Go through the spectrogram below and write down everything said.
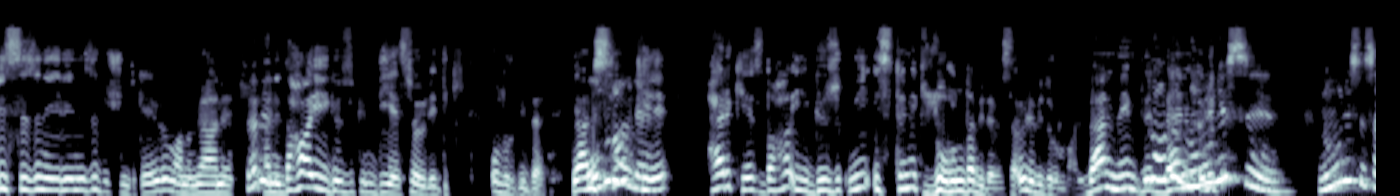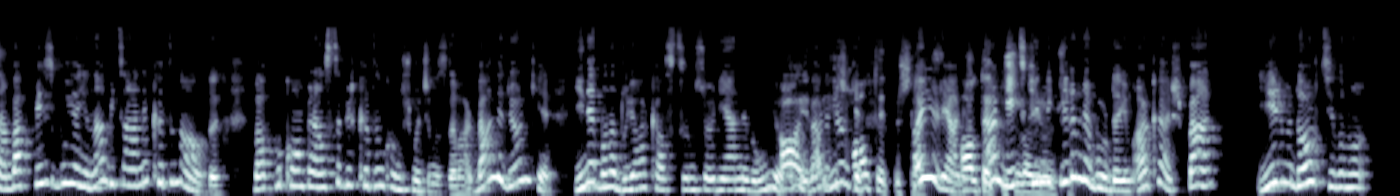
biz sizin iyiliğinizi düşündük Evrim Hanım. Yani Tabii hani daha iyi gözükün diye söyledik. Olur bir de. Yani olur öyle. sanki herkes daha iyi gözükmeyi istemek zorunda bir de mesela öyle bir durum var. Ben ne orada ben öyle numunesin. Numunesin sen. Bak biz bu yayına bir tane kadın aldık. Bak bu konferansta bir kadın konuşmacımız da var. Ben de diyorum ki yine bana duyar kastığımı söyleyenler oluyor hayır ben de hiç ki halt etmişler. hayır yani Halt ben hayır yetkinliklerimle buradayım arkadaş. Ben 24 yılımı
